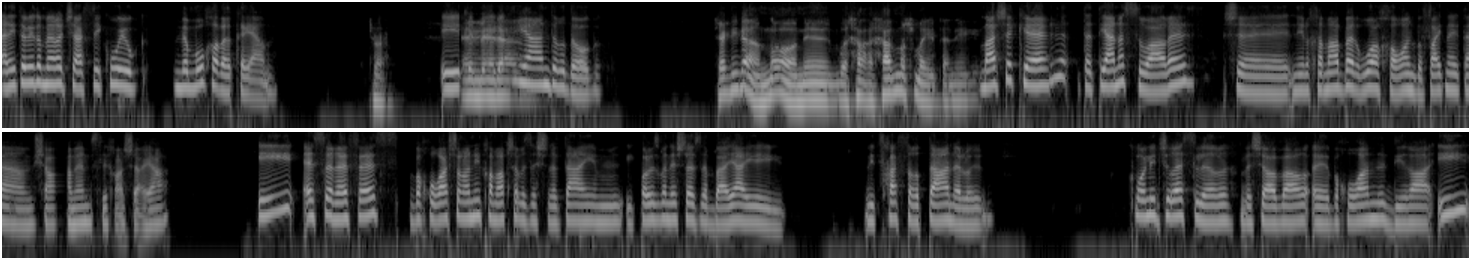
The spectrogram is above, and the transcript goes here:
אני תמיד אומרת שהסיכוי הוא נמוך אבל קיים. כן. היא אנדרדוג. כן, גם, לא, אני חד משמעית, אני... מה שכן, טטיאנה סוארז, שנלחמה באירוע האחרון, ב Fight Night המשעמם, סליחה, שהיה. היא 10-0, בחורה שלא נלחמה עכשיו איזה שנתיים, היא כל הזמן יש לה איזה בעיה, היא ניצחה סרטן, אלו... קוניג' רסלר לשעבר, אה, בחורה נדירה, היא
